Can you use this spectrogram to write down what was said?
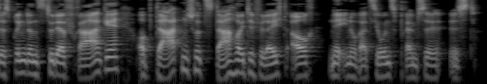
das bringt uns zu der Frage, ob Datenschutz da heute vielleicht auch eine Innovationsbremse ist.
